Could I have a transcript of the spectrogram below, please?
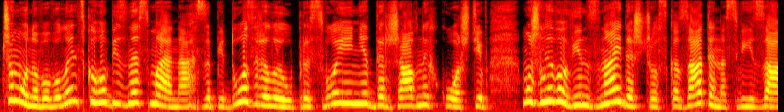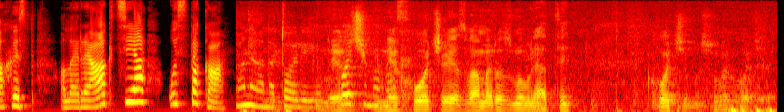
Чому нововолинського бізнесмена запідозрили у присвоєнні державних коштів? Можливо, він знайде, що сказати на свій захист, але реакція ось така. Пане Анатолію, Не, хочемо не вас. хочу я з вами розмовляти. Хочемо, що ви хочете.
